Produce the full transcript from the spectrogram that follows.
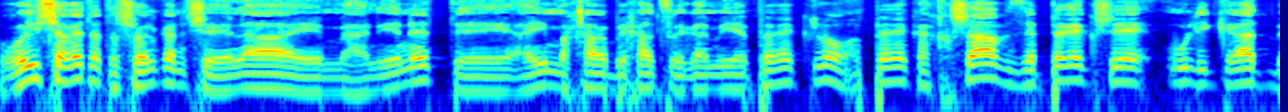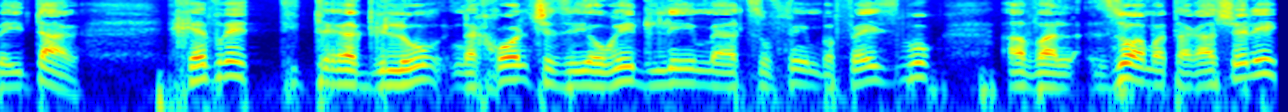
רועי שרת, אתה שואל כאן שאלה אה, מעניינת, אה, האם מחר ב-11 גם יהיה פרק? לא, הפרק עכשיו זה פרק שהוא לקראת בית"ר. חבר'ה, תתרגלו, נכון שזה יוריד לי מהצופים בפייסבוק, אבל זו המטרה שלי.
